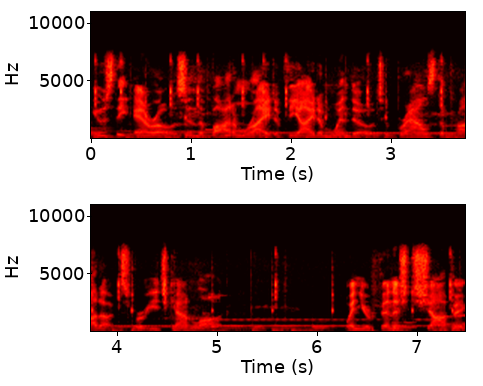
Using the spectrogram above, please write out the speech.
Use the arrows in the bottom right of the item window to browse the products for each catalog. When you're finished shopping,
